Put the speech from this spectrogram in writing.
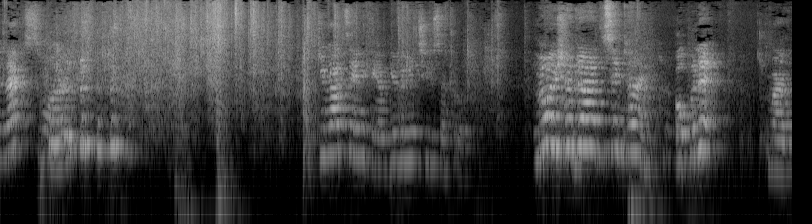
The next one. Do not say anything. I'm giving it to you separately. No, you should have done it at the same time. Open it. Marly.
